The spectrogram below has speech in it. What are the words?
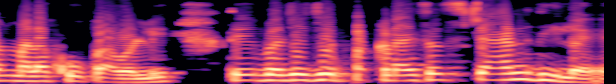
पण मला खूप आवडली. ते म्हणजे जे पकडायचं स्टँड दिलंय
